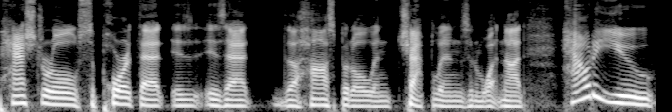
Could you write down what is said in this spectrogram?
pastoral support that is is at the hospital and chaplains and whatnot. How do you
